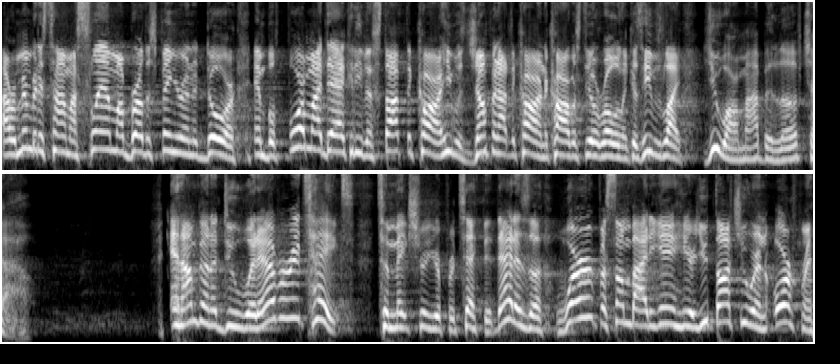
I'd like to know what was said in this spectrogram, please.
I remember this time I slammed my brother's finger in the door, and before my dad could even stop the car, he was jumping out the car and the car was still rolling because he was like, You are my beloved child. And I'm gonna do whatever it takes to make sure you're protected. That is a word for somebody in here. You thought you were an orphan,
